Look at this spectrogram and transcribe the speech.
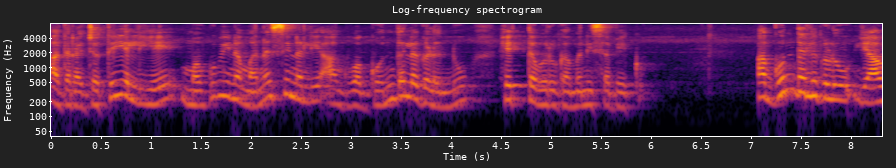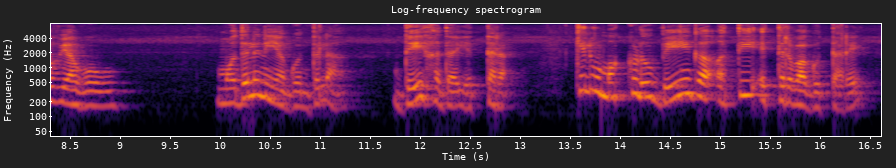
ಅದರ ಜೊತೆಯಲ್ಲಿಯೇ ಮಗುವಿನ ಮನಸ್ಸಿನಲ್ಲಿ ಆಗುವ ಗೊಂದಲಗಳನ್ನು ಹೆತ್ತವರು ಗಮನಿಸಬೇಕು. ಆ ಗೊಂದಲಗಳು ಯಾವ್ಯಾವು? ಮೊದಲನೆಯ ಗೊಂದಲ ದೇಹದ ಎತ್ತರ. ಕೆಲವು ಮಕ್ಕಳು ಬೇಗ ಅತಿ ಎತ್ತರವಾಗುತ್ತಾರೆ.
